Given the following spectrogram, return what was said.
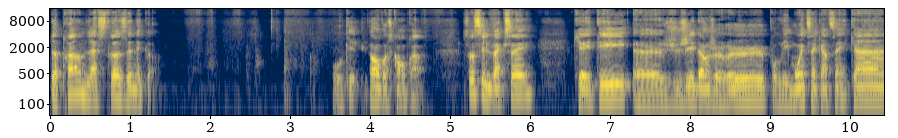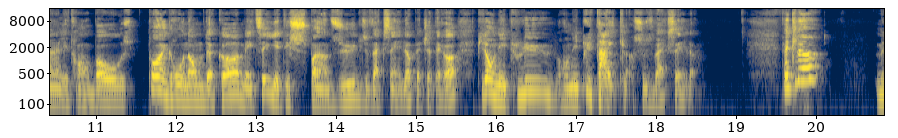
de prendre l'AstraZeneca. OK, là, on va se comprendre. Ça, c'est le vaccin qui a été euh, jugé dangereux pour les moins de 55 ans, les thromboses. Pas un gros nombre de cas, mais tu sais, il a été suspendu du vaccin-là, etc. Puis là, on n'est plus, on n'est plus tête là, sur ce vaccin-là. Fait que là, M.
